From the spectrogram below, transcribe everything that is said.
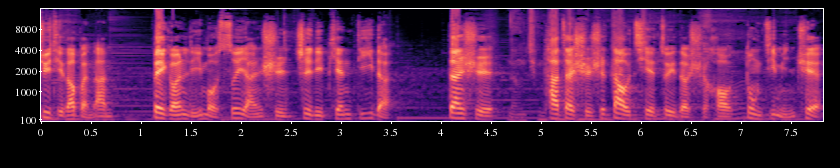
具体到本案，被告人李某虽然是智力偏低的。但是他在实施盗窃罪的时候动机明确，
